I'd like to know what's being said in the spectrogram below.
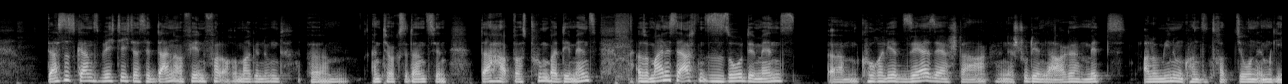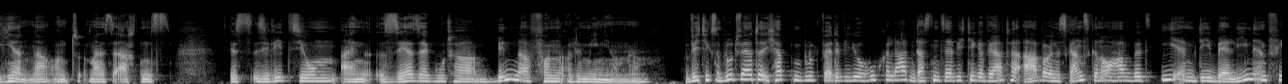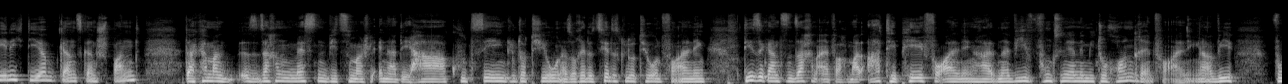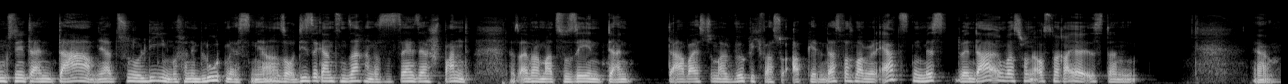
Das ist ganz wichtig, dass ihr dann auf jeden Fall auch immer genügend ähm, Antioxidantien da habt. Was tun bei Demenz? Also meines Erachtens ist es so, Demenz ähm, korreliert sehr, sehr stark in der Studienlage mit Aluminiumkonzentrationen im Gehirn. Ne? Und meines Erachtens ist Silizium ein sehr, sehr guter Binder von Aluminium. Ja. Wichtigste Blutwerte, ich habe ein Blutwerte-Video hochgeladen, das sind sehr wichtige Werte, aber wenn du es ganz genau haben willst, IMD Berlin empfehle ich dir, ganz, ganz spannend. Da kann man äh, Sachen messen wie zum Beispiel NADH, Q10, Glutathion, also reduziertes Glutathion vor allen Dingen. Diese ganzen Sachen einfach mal, ATP vor allen Dingen halt, ne? wie funktionieren die Mitochondrien vor allen Dingen, ja? wie funktioniert dein Darm, ja, Zonulin muss man im Blut messen, ja, so, diese ganzen Sachen, das ist sehr, sehr spannend, das einfach mal zu sehen, dein da weißt du mal wirklich, was so abgeht. Und das, was man mit Ärzten misst, wenn da irgendwas schon aus der Reihe ist, dann, ja,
